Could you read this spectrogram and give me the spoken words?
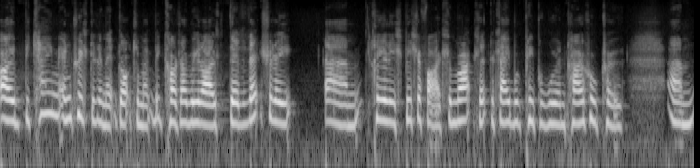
I became interested in that document because I realised that it actually um, clearly specified some rights that disabled people were entitled to. Um,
